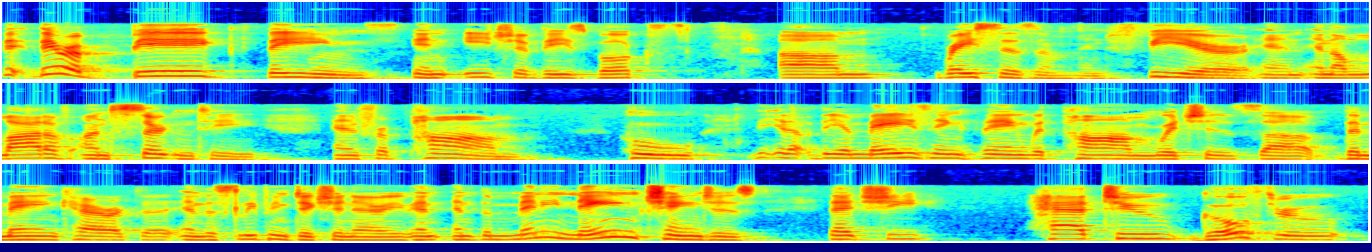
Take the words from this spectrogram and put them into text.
There are big themes in each of these books um, racism and fear and, and a lot of uncertainty. And for Pom, who, you know, the amazing thing with Pom, which is uh, the main character in the Sleeping Dictionary, and, and the many name changes that she had to go through,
